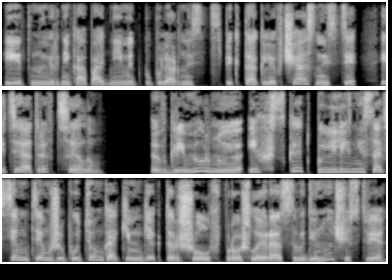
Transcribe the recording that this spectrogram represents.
и это наверняка поднимет популярность спектакля в частности и театра в целом. В гримерную их с повели не совсем тем же путем, каким Гектор шел в прошлый раз в одиночестве,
